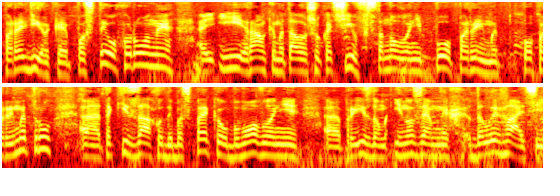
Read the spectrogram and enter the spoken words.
перевірки. Пости охорони е, і рамки металошукачів встановлені по. По периметру. Е, Такі заходи безпеки обумовлені е, приїздом іноземних делегацій.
